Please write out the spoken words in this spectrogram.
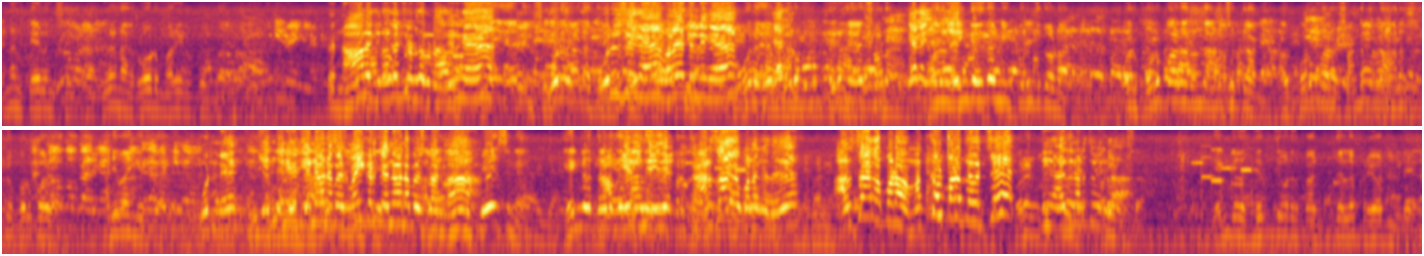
என்னன்னு கேளுங்க சார். இல்லை நாங்கள் ரோடு மறியல் போயிருக்கோம் நாளைக்கு நிகழ்ச்சி எடுத்துக்கூடாது இருங்க. ஒரு ஒரு விஷயங்க விளையாட்டு இல்லைங்க ஒரு இருங்க சொல்றேன். முதல்ல எங்க இதை நீங்க புரிஞ்சுக்கணும். ஒரு பொறுப்பாளர் வந்து அடைச்சிருக்காங்க அவர் பொறுப்பாளர் சங்கத்தில் ஆர்எஸ்எஸ் பொறுப்பாளர் அடி வாங்கியிருக்காரு. ஒண்ணு எந்த நிகழ்ச்சி என்ன வேணா பேச மைக் அடிச்சு என்ன வேணா பேசலாங்களா? பேசுங்க. எங்களை பிரச்சனை அரசாங்க பணம் அரசாங்க பணம் மக்கள் பணத்தை வச்சு நீங்க அது நடத்துவீங்களா? எங்களை திருப்தி வரது பார்த்ததெல்லாம் பிரயோஜனம் கிடையாது.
